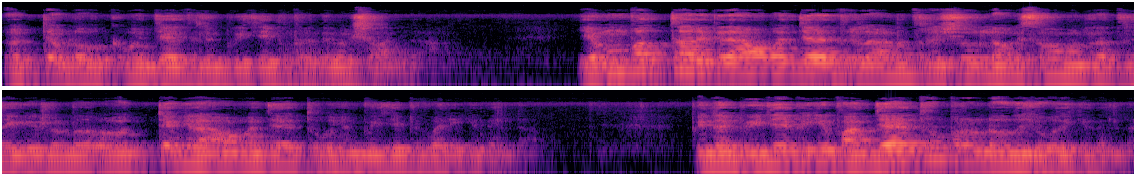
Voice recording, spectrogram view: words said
ഒരൊറ്റ ബ്ലോക്ക് പഞ്ചായത്തിലും ബി ജെ പി പ്രതിപക്ഷമല്ല. എൺപത്തി ആറ് ഗ്രാമപഞ്ചായത്തുകളാണ് തൃശ്ശൂർ ലോക്സഭാ മണ്ഡലത്തിന് കീഴിലുള്ളത്. ഒറ്റ ഗ്രാമപഞ്ചായത്ത് പോലും ബി ജെ പി ഭരിക്കുന്നില്ല. പിന്നെ ബി ജെ പിക്ക് പഞ്ചായത്ത് മെമ്പർ ഉണ്ടോ എന്ന് ചോദിക്കുന്നില്ല.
